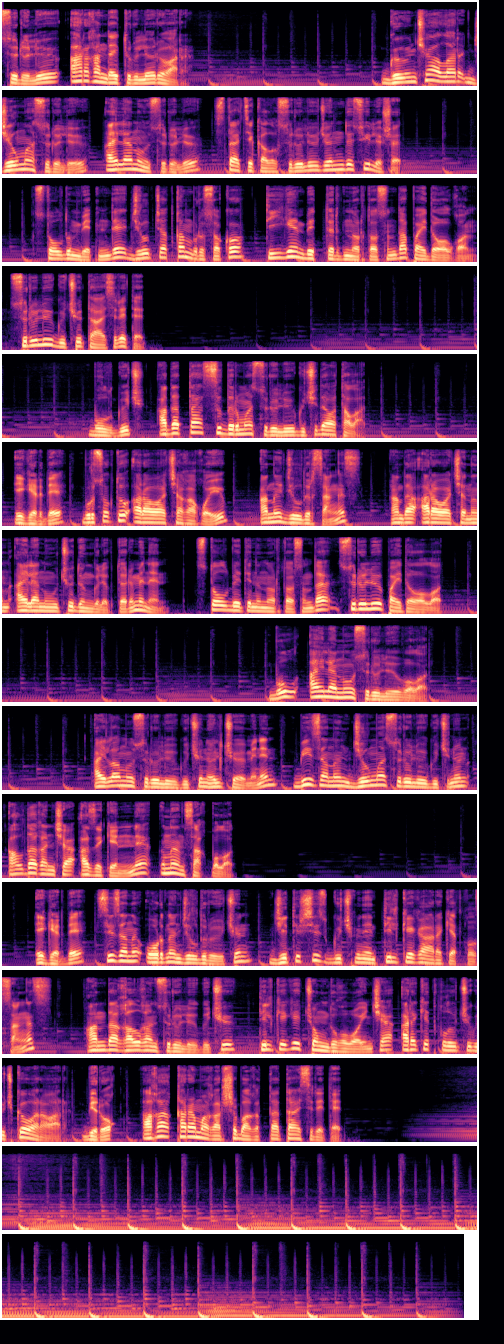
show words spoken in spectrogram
сүрүлүү ар кандай түрлөрү бар? Көбүнчө алар жылма сүрүлүү айлануу сүрүлүү статикалык сүрүлүү жөнүндө сүйлөшөт. Столдун бетинде жылып жаткан брусокко тийген беттердин ортосунда пайда болгон сүрүлүү күчү таасир этет. Бул күч адатта сыдырма сүрүлүү күчү деп аталат. Эгерде брусокту арабачага коюп аны жылдырсаңыз анда арабачанын айлануучу дөңгөлөктөрү менен стол бетинин ортосунда сүрүлүү пайда болот. Бул айлануу сүрүлүү болот. Айлануу сүрүлүү күчүн өлчөө менен биз анын жылма сүрүлүү күчүнүн алда канча аз экенине ынансак болот. Эгерде сиз аны ордунан жылдыруу үчүн жетишсиз күч менен тилкеге аракет кылсаңыз анда калган сүрүлүү күчү тилкеге чоңдугу боюнча аракет кылуучу күчкө барабар. Бирок ага карама каршы багытта таасир этет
